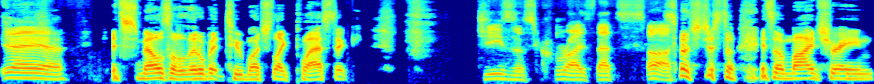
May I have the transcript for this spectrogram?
Yeah, yeah, yeah. It smells a little bit too much like plastic. Jesus Christ, that sucks. So it's just a it's a mine train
